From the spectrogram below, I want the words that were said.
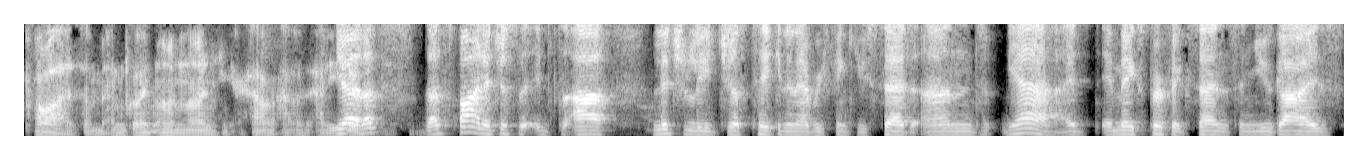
pause. I'm, I'm going on and on here. How, how, how yeah, that's that's fine. It just it's uh literally just taking in everything you said, and yeah, it, it makes perfect sense. And you guys,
